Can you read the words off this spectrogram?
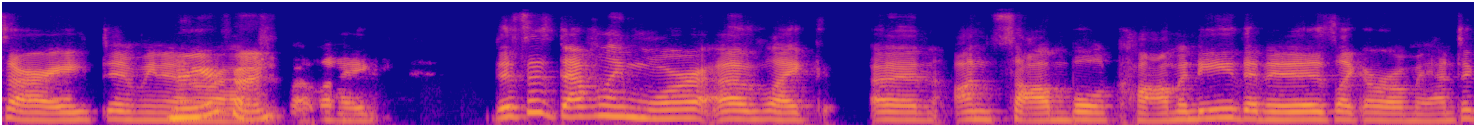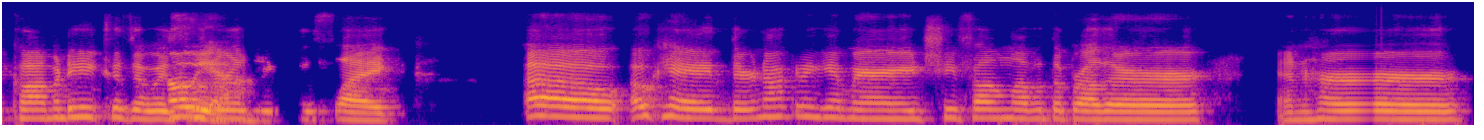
Sorry, didn't mean to No, you're interrupt, fine. but like this is definitely more of like an ensemble comedy than it is like a romantic comedy because it was Oh, yeah. literally just like, oh, okay, they're not gonna get married. She fell in love with the brother, and her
